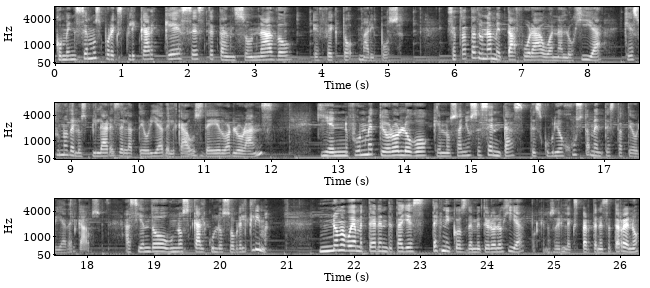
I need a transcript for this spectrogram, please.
comencemos por explicar qué es este tan sonado efecto mariposa. Se trata de una metáfora o analogía que es uno de los pilares de la teoría del caos de Edward Lorenz, quien fue un meteorólogo que en los años 60 descubrió justamente esta teoría del caos, haciendo unos cálculos sobre el clima. No me voy a meter en detalles técnicos de meteorología, porque no soy la experta en este terreno,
